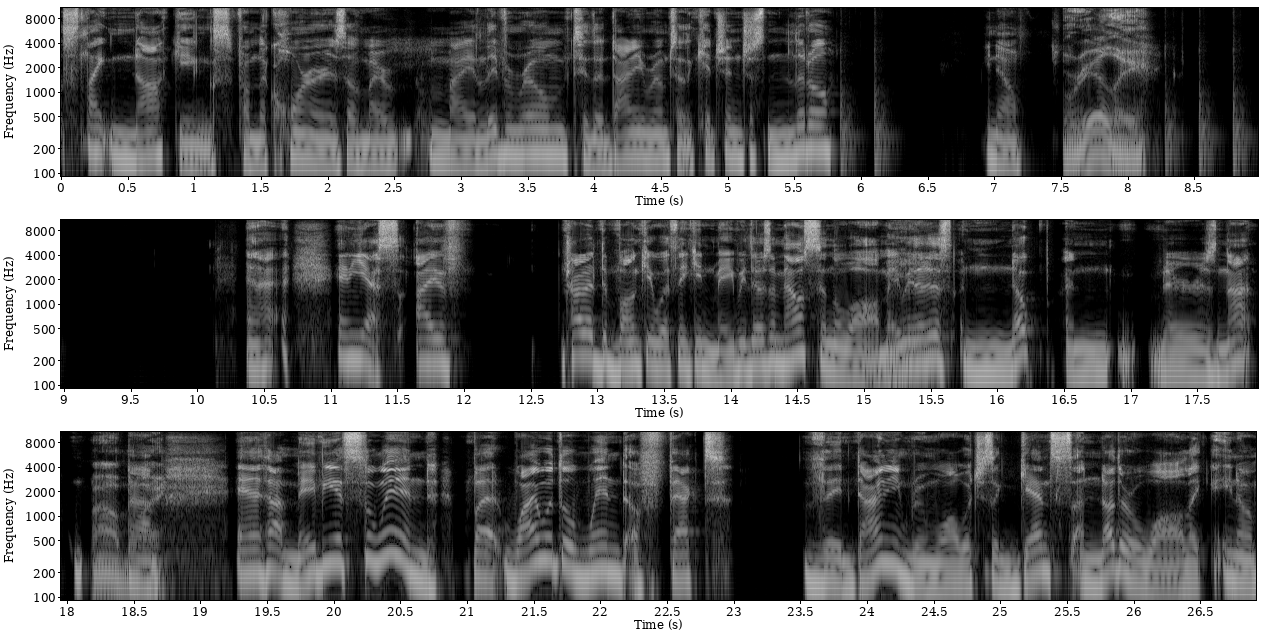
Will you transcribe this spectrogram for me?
slight knockings from the corners of my my living room to the dining room to the kitchen, just little, you know. Really? And I, and yes, I've tried to debunk it with thinking maybe there's a mouse in the wall, maybe there's nope, and there's not. Oh boy. Um, and I thought maybe it's the wind, but why would the wind affect the dining room wall, which is against another wall? Like you know,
